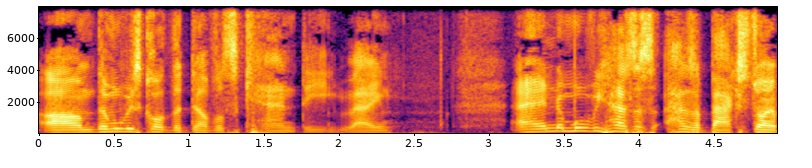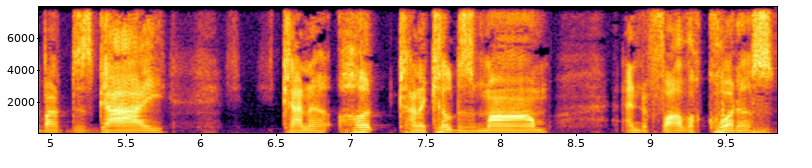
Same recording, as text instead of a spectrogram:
Um, the movie's called The Devil's Candy, right? And the movie has a, has a backstory about this guy kind of hurt, kind of killed his mom and the father caught us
